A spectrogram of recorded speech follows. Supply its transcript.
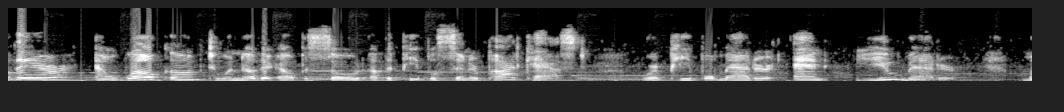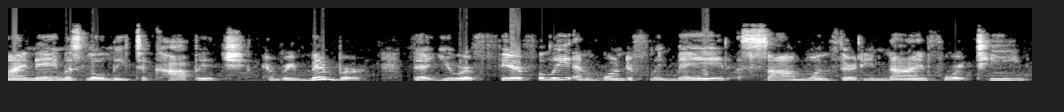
there, and welcome to another episode of the People Center Podcast, where people matter and you matter. My name is Lolita Coppage, and remember that you are fearfully and wonderfully made, Psalm 139 14.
